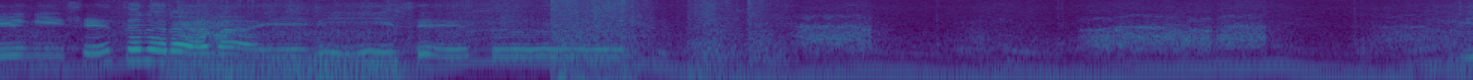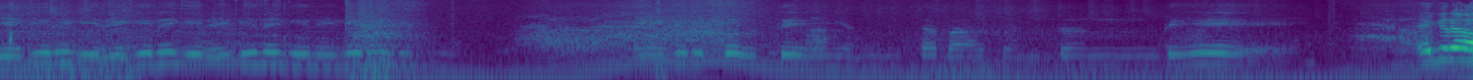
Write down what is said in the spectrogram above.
ఏమీ సేతులు రామా ఏమీ సేతు ఎగిరిపోతే ఎంత బాగుంటుంది ఎగిరో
